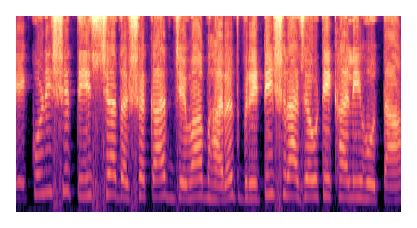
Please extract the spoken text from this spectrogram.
एकोणीसशे तीसच्या दशकात जेव्हा भारत ब्रिटिश राजवटीखाली होता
